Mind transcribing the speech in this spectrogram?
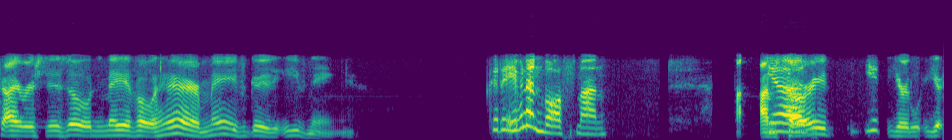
Black Irish's own Maeve O'Hare. Maeve, good evening. Good evening, boss man. I- I'm Yeah, sorry, you- your your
